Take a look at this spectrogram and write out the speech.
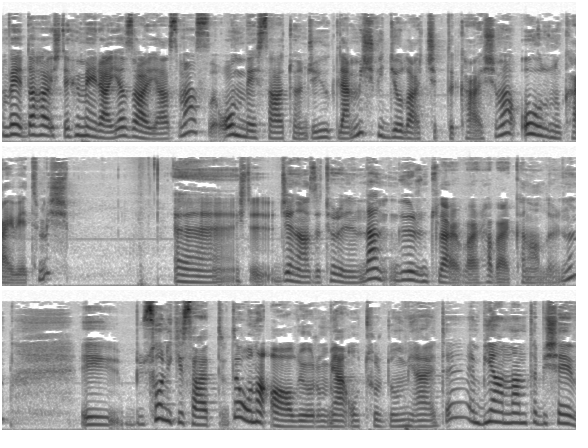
Ve daha işte Hümeyra yazar yazmaz 15 saat önce yüklenmiş videolar çıktı karşıma. Oğlunu kaybetmiş e, işte cenaze töreninden görüntüler var haber kanallarının. E, son iki saattir de ona ağlıyorum yani oturduğum yerde. E, bir yandan tabii şey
